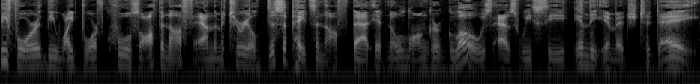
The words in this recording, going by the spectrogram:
before the white dwarf cools off enough and the material dissipates enough that it no longer glows as we see in the image today.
